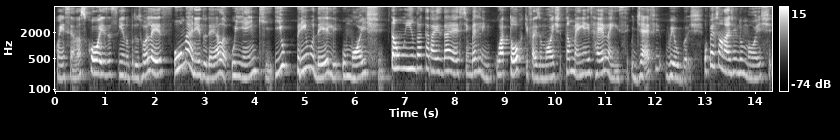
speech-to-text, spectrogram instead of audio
conhecendo as coisas, indo pros rolês, o marido dela, o Yankee, e o primo dele, o Moish, estão indo atrás da Essie em Berlim. O ator que faz o Moish também é israelense, o Jeff Wilbush. O personagem do Moish,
